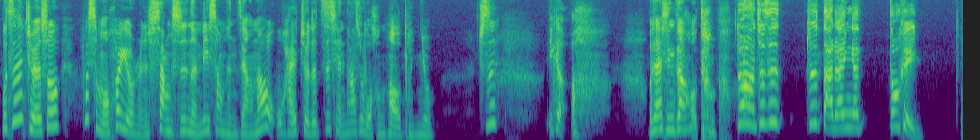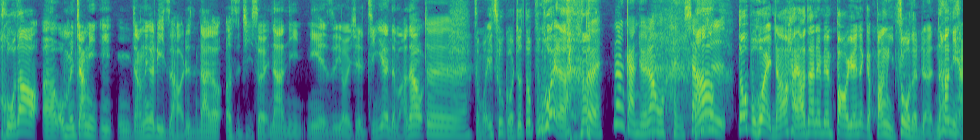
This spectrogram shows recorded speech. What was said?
我真的觉得说，为什么会有人丧失能力上成这样？然后我还觉得之前他是我很好的朋友，就是一个哦，我现在心脏好痛。对啊，就是就是大家应该都可以活到呃，我们讲你你你讲那个例子好，就是大家都二十几岁，那你你也是有一些经验的嘛，那对对怎么一出国就都不会了，对对，那感觉让我很像是都不会，然后还要在那边抱怨那个帮你做的人，然后你还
